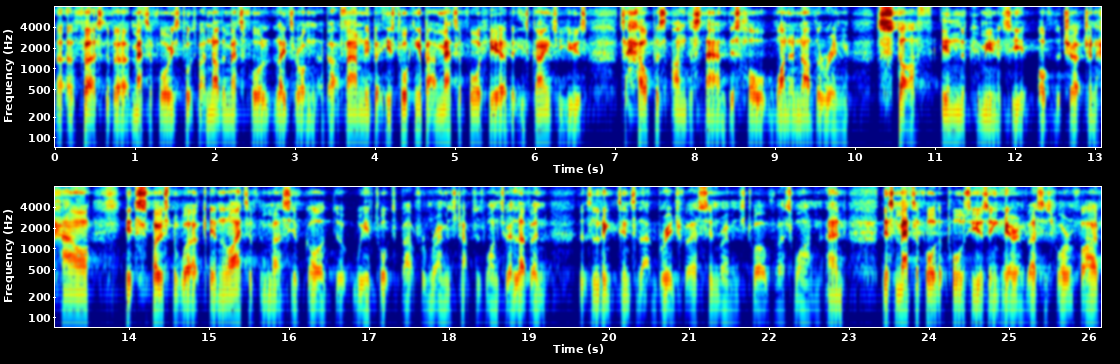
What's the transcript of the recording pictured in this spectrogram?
uh, first of a metaphor. He's talked about another metaphor later on about family, but he's talking about a metaphor here that he's going to use to help us understand this whole one anothering stuff in the community of the church and how it's supposed to work in light of the mercy of God that we've talked about from Romans chapters 1 to 11 that's linked into that bridge verse in Romans 12, verse 1. And this metaphor that Paul's using here in verses 4 and 5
